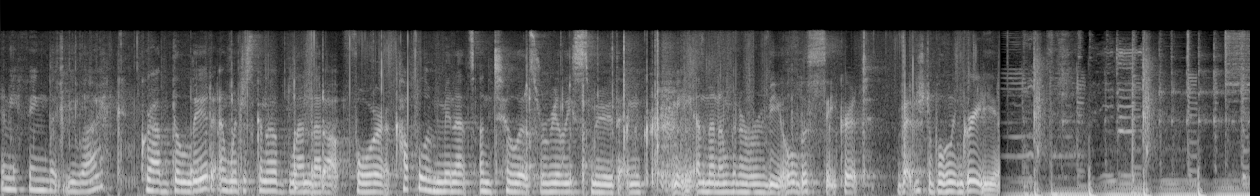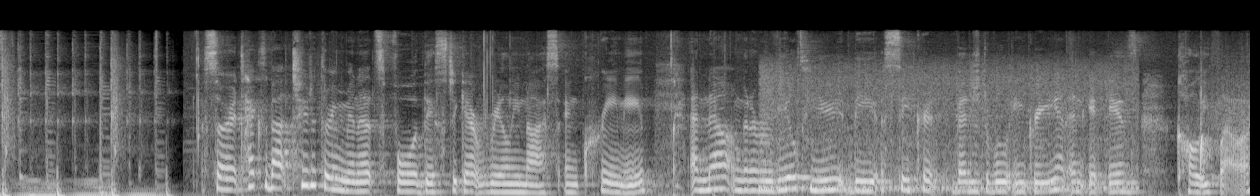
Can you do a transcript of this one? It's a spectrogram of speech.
anything that you like. Grab the lid and we're just gonna blend that up for a couple of minutes until it's really smooth and creamy and then I'm gonna reveal the secret vegetable ingredient. So it takes about two to three minutes for this to get really nice and creamy. And now I'm gonna reveal to you the secret vegetable ingredient and it is cauliflower.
